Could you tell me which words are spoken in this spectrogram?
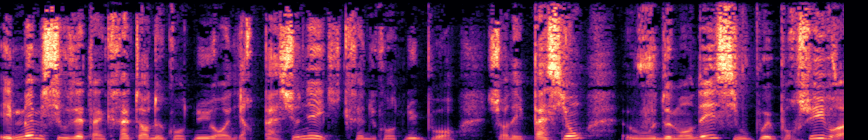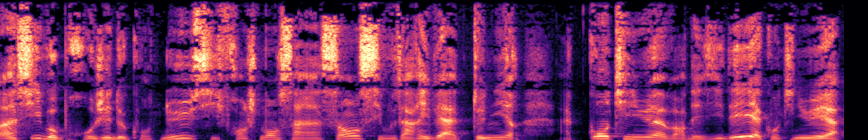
Et même si vous êtes un créateur de contenu, on va dire passionné, qui crée du contenu pour sur des passions, vous demandez si vous pouvez poursuivre ainsi vos projets de contenu, si franchement ça a un sens, si vous arrivez à tenir, à continuer à avoir des idées, à continuer à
